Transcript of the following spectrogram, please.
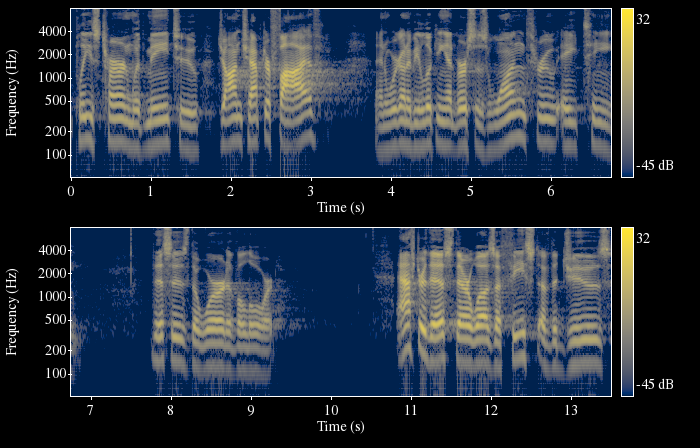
please turn with me to John chapter 5, and we're going to be looking at verses 1 through 18. This is the word of the Lord. After this, there was a feast of the Jews,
